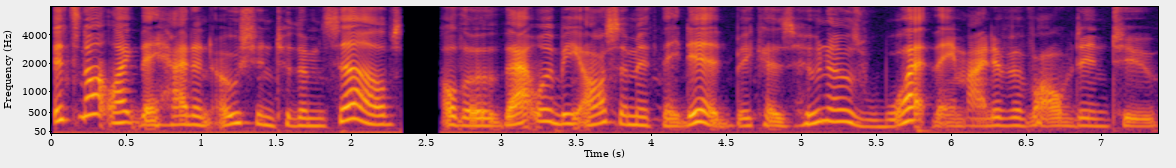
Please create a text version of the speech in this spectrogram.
It's not like they had an ocean to themselves Although that would be awesome if they did, because who knows what they might have evolved into.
